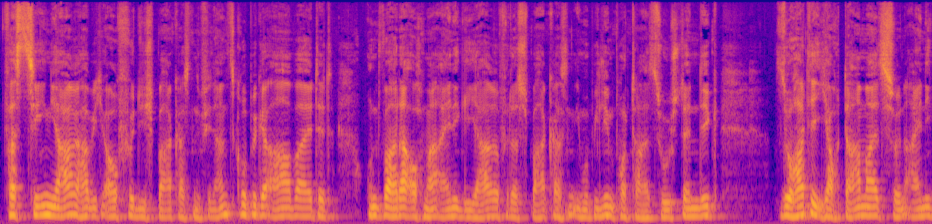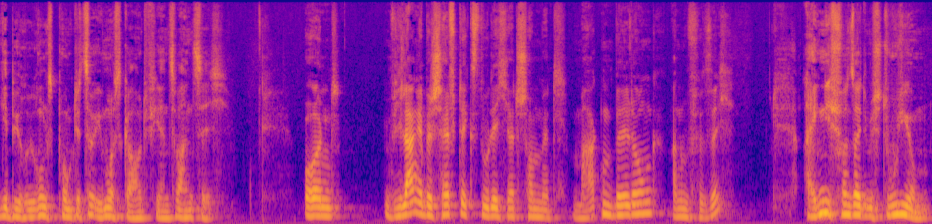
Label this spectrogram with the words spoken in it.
Fast zehn Jahre habe ich auch für die Sparkassenfinanzgruppe gearbeitet und war da auch mal einige Jahre für das Sparkassenimmobilienportal zuständig. So hatte ich auch damals schon einige Berührungspunkte zu ImmoScout24. Und wie lange beschäftigst du dich jetzt schon mit Markenbildung an und für sich? Eigentlich schon seit dem Studium.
